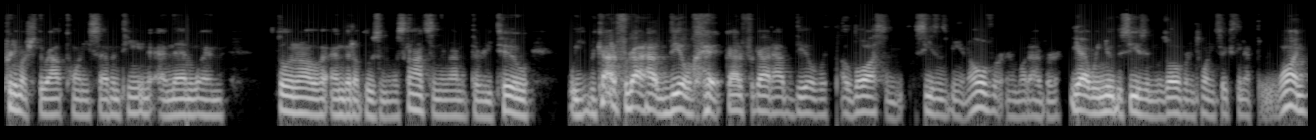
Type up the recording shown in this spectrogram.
pretty much throughout 2017. And then when Villanova ended up losing to Wisconsin in round of 32, we, we kind of forgot how to deal with it. Kind of forgot how to deal with a loss and season's being over and whatever. Yeah, we knew the season was over in 2016 after we won,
